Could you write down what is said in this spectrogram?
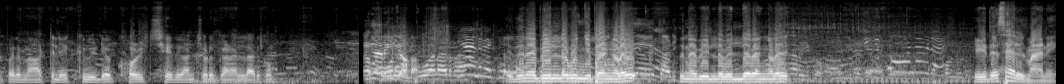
ഇപ്പോൾ ഒരു നാട്ടിലേക്ക് വീഡിയോ കോൾ ചെയ്ത് കാണിച്ചു കൊടുക്കുകയാണ് എല്ലാവർക്കും. ഇത് നബീലിന്റെ കുഞ്ഞിപ്പെങ്ങൾ ഇത് നബീലിന്റെ വലിയ പെങ്ങൾ. ഇത് സൽമാന്.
